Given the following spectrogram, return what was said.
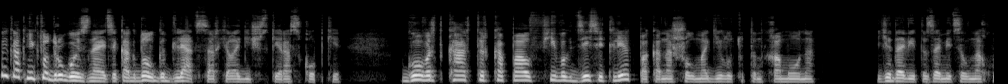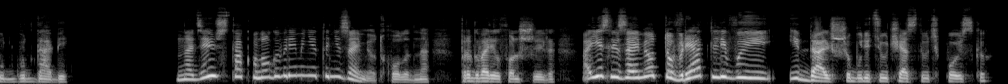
Вы, как никто другой, знаете, как долго длятся археологические раскопки. Говард Картер копал в Фивах десять лет, пока нашел могилу Тутанхамона. Ядовито заметил Нахуд Гуддаби. «Надеюсь, так много времени это не займет, — холодно, — проговорил фон Шиллер. А если займет, то вряд ли вы и дальше будете участвовать в поисках.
